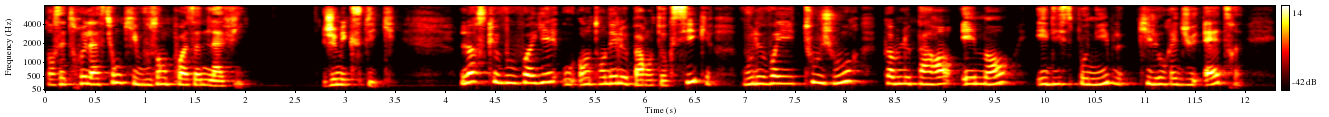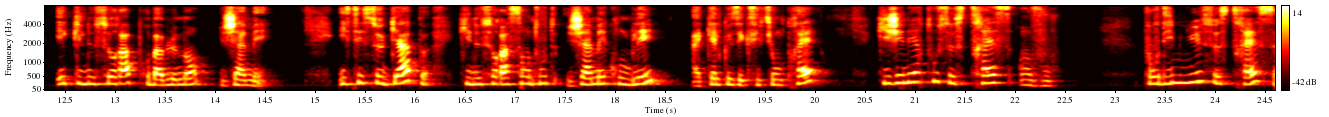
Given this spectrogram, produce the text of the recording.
dans cette relation qui vous empoisonne la vie. Je m'explique. Lorsque vous voyez ou entendez le parent toxique, vous le voyez toujours comme le parent aimant et disponible qu'il aurait dû être et qu'il ne sera probablement jamais. Et c'est ce gap qui ne sera sans doute jamais comblé, à quelques exceptions près, qui génère tout ce stress en vous. Pour diminuer ce stress,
